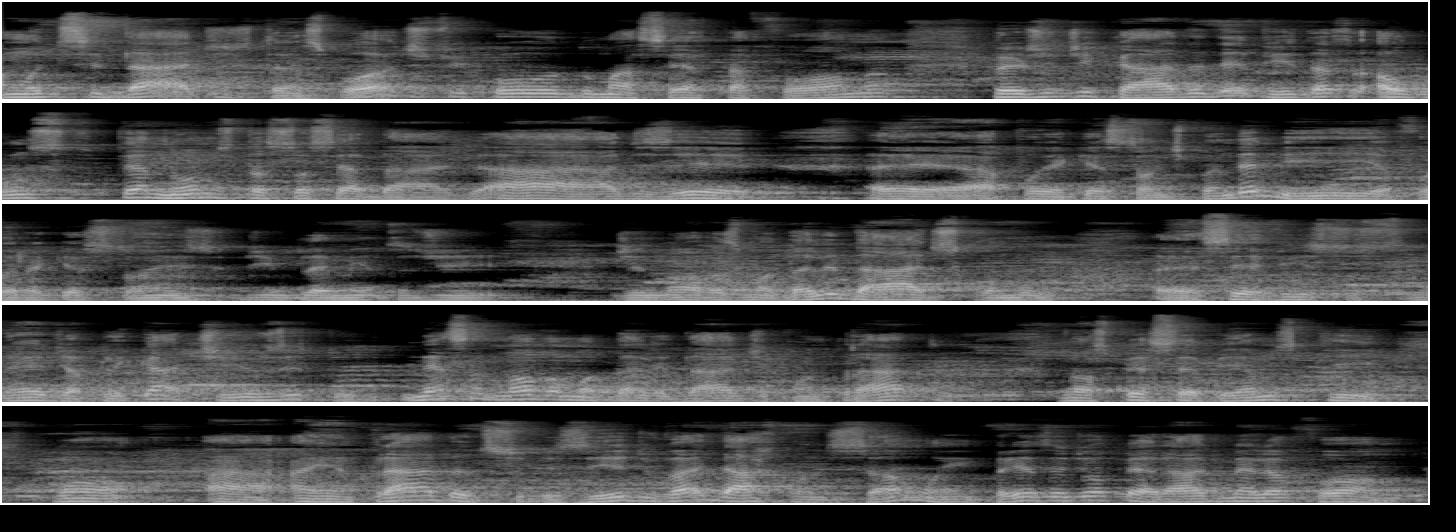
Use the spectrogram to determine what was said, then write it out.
a modicidade de transporte ficou, de uma certa forma, prejudicada devido a alguns fenômenos da sociedade. A, a dizer, é, foi a questão de pandemia, foram questões de implemento de, de novas modalidades, como é, serviços né, de aplicativos e tudo. Nessa nova modalidade de contrato, nós percebemos que com a, a, entrada de subsídio vai dar condição à empresa de operar de melhor forma.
